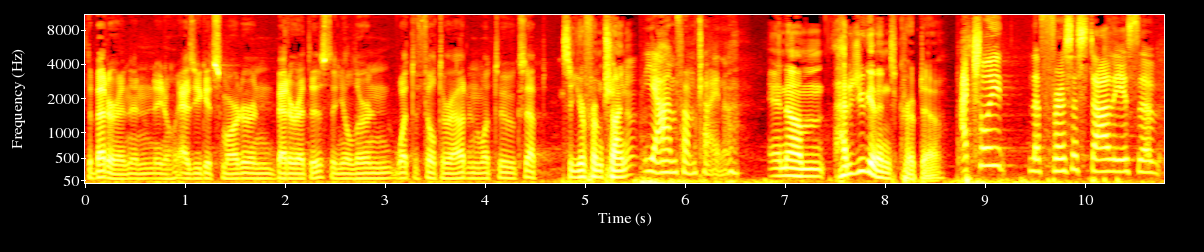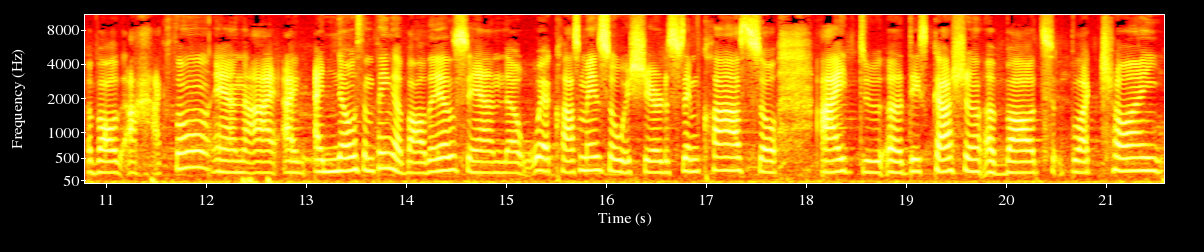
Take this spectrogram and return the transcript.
the better. And then you know, as you get smarter and better at this, then you'll learn what to filter out and what to accept. so you're from China, Yeah, I'm from China. and um, how did you get into crypto? Actually, the first study is about a hackathon, and I, I, I know something about this, and uh, we're classmates, so we share the same class. So I do a discussion about blockchain,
